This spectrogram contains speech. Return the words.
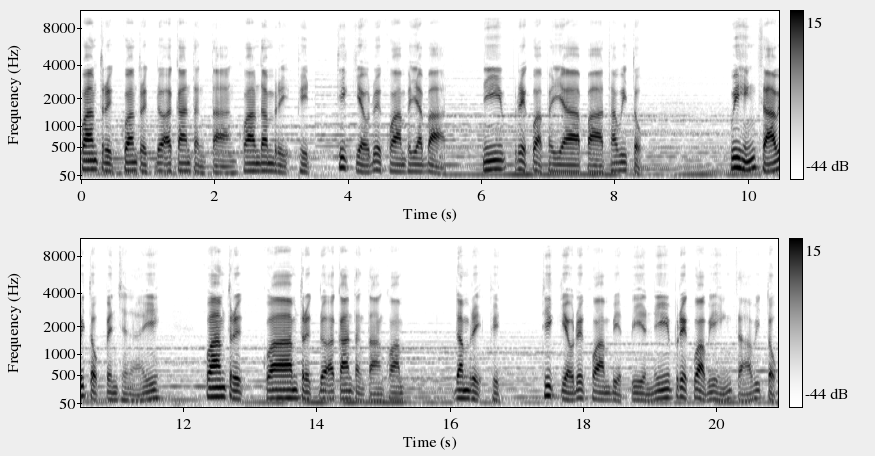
ความตรึกความตรึกโดยอาการต่างๆ ความดำริผิดที่เกี่ยวด้วยความพยาบาท นี้เรียกว่าพยาปาทวิตก วิหิงสาวิตกเป็นไนความตรึกความตรึกโดยอาการต่างๆ ความดำริผิด ที่เกี่ยวด้วยความเบียดเบียนนี้เรียกว่าวิหิงสาวิตก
